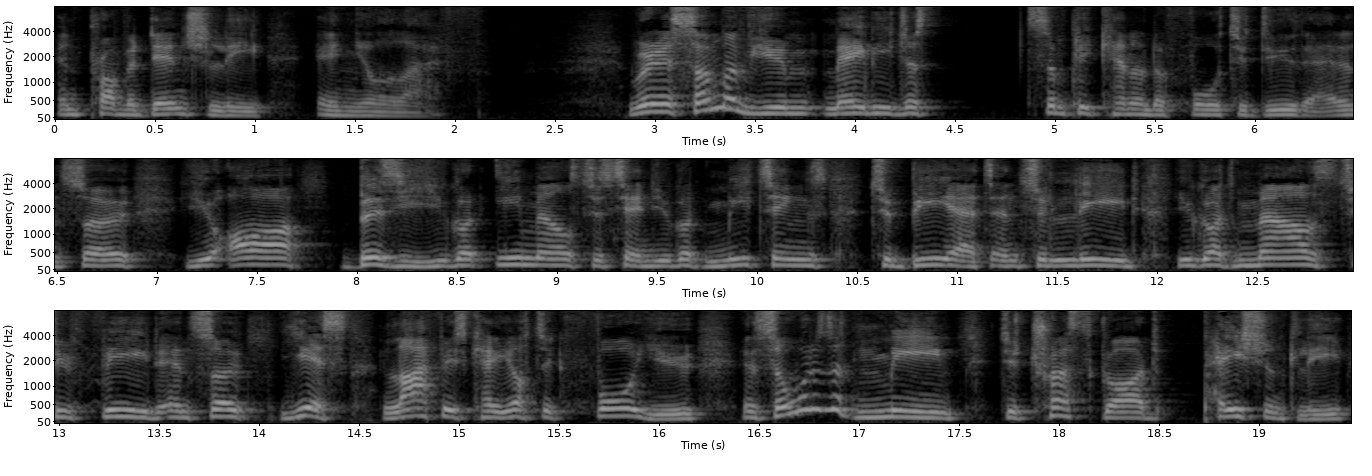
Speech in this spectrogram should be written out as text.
and providentially in your life. Whereas some of you maybe just simply cannot afford to do that. And so you are busy. You've got emails to send. You've got meetings to be at and to lead. You've got mouths to feed. And so, yes, life is chaotic for you. And so, what does it mean to trust God patiently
